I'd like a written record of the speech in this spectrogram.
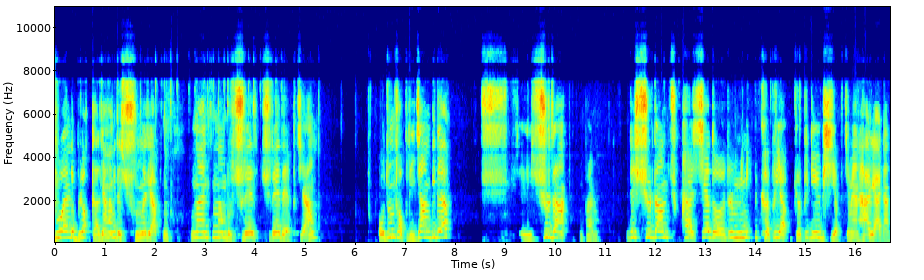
Bu önde blok kalacağım. Ha bir de şunları yaptım. Bunların aynısından bu şuraya, şuraya da yapacağım. Odun toplayacağım. Bir de e, şuradan pardon. Bir de şuradan şu karşıya doğru minik bir köprü yap, köprü gibi bir şey yapacağım. Yani her yerden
